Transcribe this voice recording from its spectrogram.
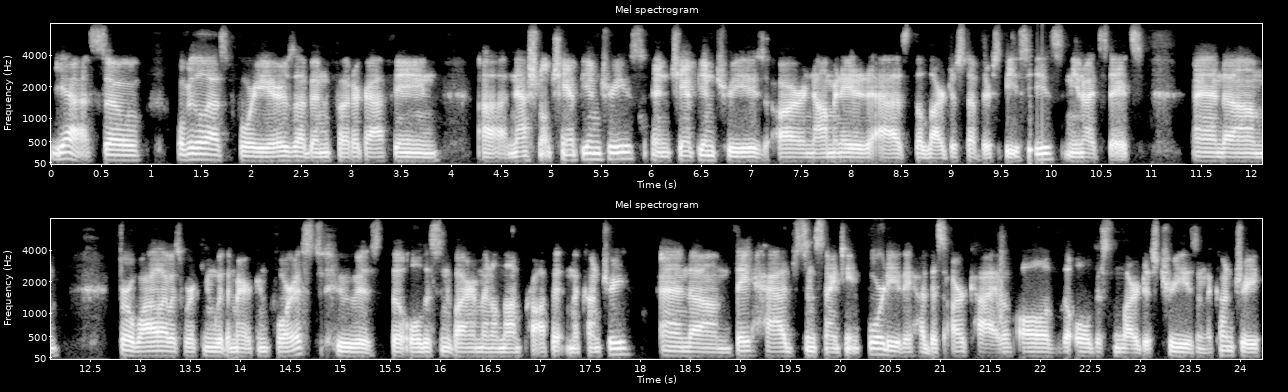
Yeah. So over the last four years, I've been photographing uh, national champion trees, and champion trees are nominated as the largest of their species in the United States. And um, for a while, I was working with American Forest, who is the oldest environmental nonprofit in the country. And um, they had since 1940 they had this archive of all of the oldest and largest trees in the country.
